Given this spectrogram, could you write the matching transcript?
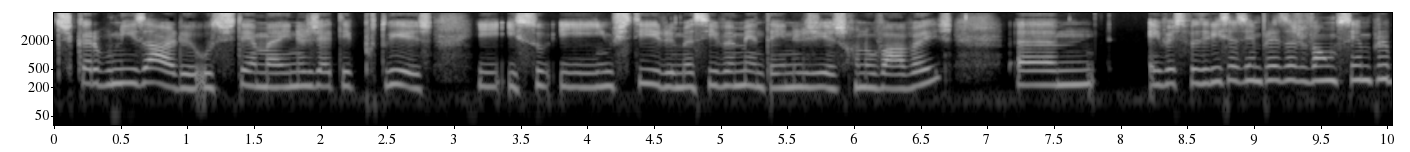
descarbonizar o sistema energético português e, e, e investir massivamente em energias renováveis, um, em vez de fazer isso, as empresas vão sempre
